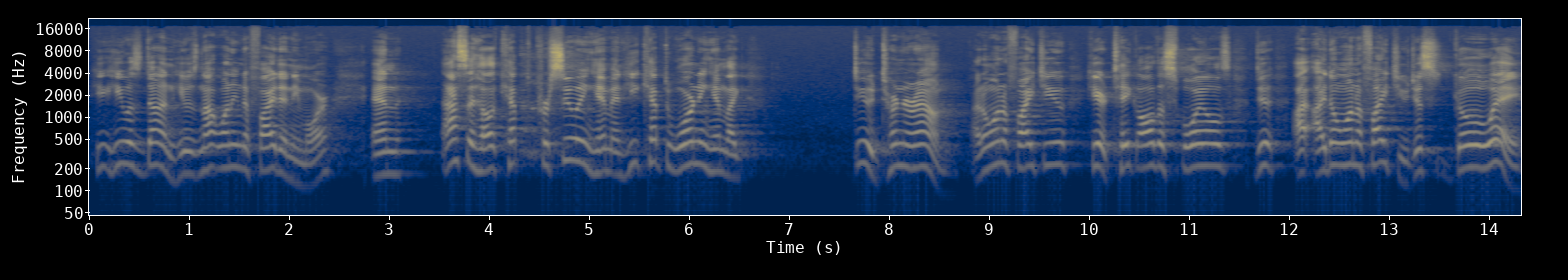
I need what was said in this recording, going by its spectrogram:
He, he was done. He was not wanting to fight anymore. And Asahel kept pursuing him and he kept warning him, like, dude, turn around. I don't want to fight you. Here, take all the spoils. Dude, I, I don't want to fight you. Just go away.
